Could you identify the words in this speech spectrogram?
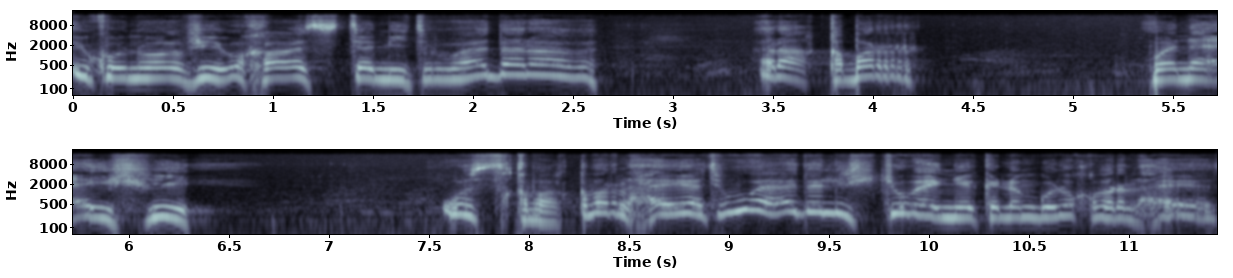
يكون فيه واخا ستة متر وهذا راه راه قبر وأنا عايش فيه. وسط قبر قبر الحياة هو هذا اللي شفتو بعيني كنا نقولوا قبر الحياة.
